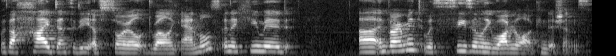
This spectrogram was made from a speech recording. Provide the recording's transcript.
with a high density of soil dwelling animals in a humid uh, environment with seasonally waterlogged conditions.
